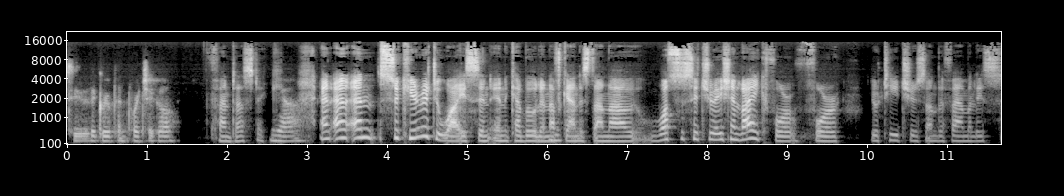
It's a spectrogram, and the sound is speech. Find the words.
to the group in portugal Fantastic. yeah And and, and security wise in, in Kabul Mm-hmm. Afghanistan now, what's the situation like for for your teachers and the families?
